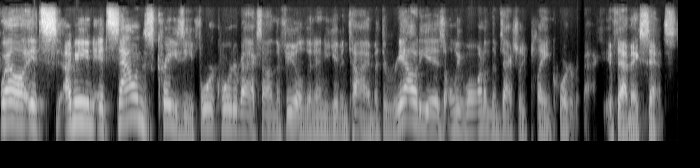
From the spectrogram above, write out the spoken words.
Well, it's I mean, it sounds crazy, four quarterbacks on the field at any given time, but the reality is only one of them's actually playing quarterback, if that makes sense.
